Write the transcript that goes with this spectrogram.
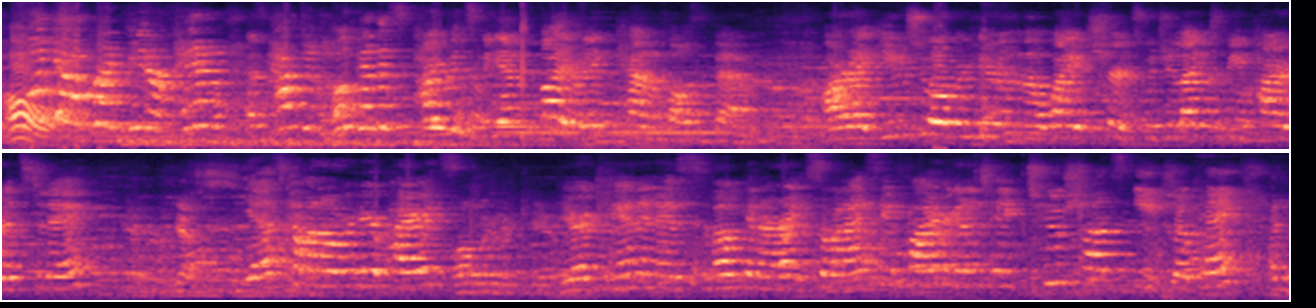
Oh. Look out, cried Peter Pan, as Captain Hook and his pirates began firing cannonballs at them. All right, you two over here in the white shirts, would you like to be pirates today? Yes. Yes, come on over here, pirates. Oh, look at the can. Your cannon is smoking, alright. So when I say fire, you're gonna take two shots each, okay? And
